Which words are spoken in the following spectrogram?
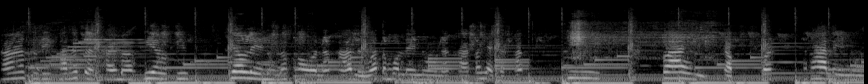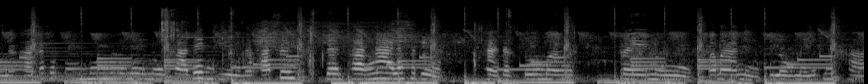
ค่ะสวัสดีค่ะถ้าเกิดใครมาเที่ยวที่เที่ยวเรนูนครนะคะ หรือว่าตำบลเรนูนะคะ ก็อยากจะพักที่ใกล้กับวัดพระธาตุเรนูนะคะ ก็จะเป็นเมืองเรนูการ์เด้นวิวนะคะ ซึ่งเดินทางง่ายและสะดวกห่างจากตัวเมืองเรนูประมาณ 1 กิโลเมตรนะคะ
